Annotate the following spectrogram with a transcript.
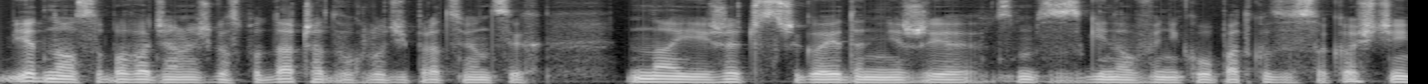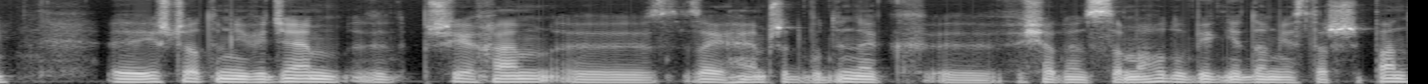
jednoosobowa działalność gospodarcza, dwóch ludzi pracujących na jej rzecz, z czego jeden nie żyje, zginął w wyniku upadku z wysokości. Jeszcze o tym nie wiedziałem. Przyjechałem, zajechałem przed budynek, wysiadłem z samochodu, biegnie do mnie starszy pan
